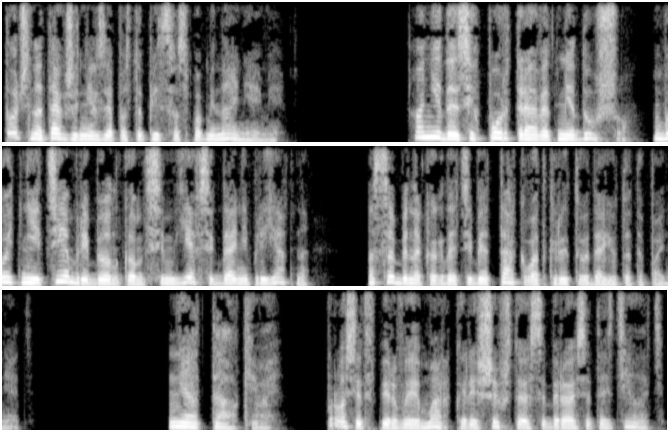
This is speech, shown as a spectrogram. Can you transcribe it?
точно так же нельзя поступить с воспоминаниями. Они до сих пор травят мне душу. Быть не тем ребенком в семье всегда неприятно, особенно когда тебе так в открытую дают это понять. «Не отталкивай», — просит впервые Марка, решив, что я собираюсь это сделать.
